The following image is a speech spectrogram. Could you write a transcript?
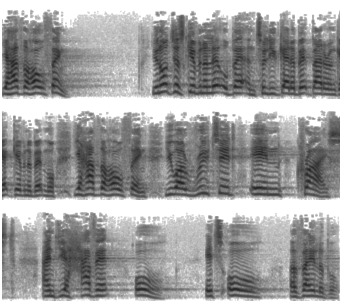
You have the whole thing. You're not just given a little bit until you get a bit better and get given a bit more. You have the whole thing. You are rooted in Christ and you have it all. It's all available.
